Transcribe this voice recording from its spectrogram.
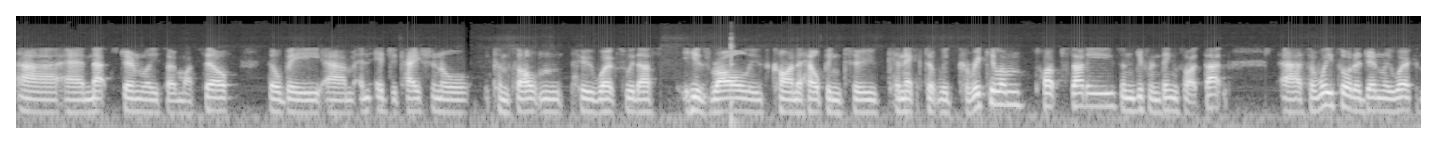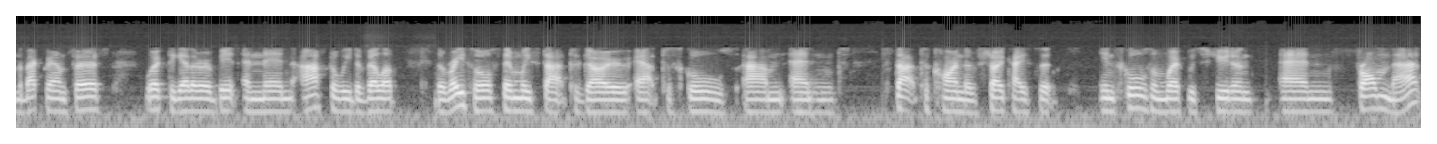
uh, and that's generally so myself. There'll be um, an educational consultant who works with us. His role is kind of helping to connect it with curriculum type studies and different things like that. Uh, so we sort of generally work in the background first, work together a bit, and then after we develop the resource, then we start to go out to schools um, and start to kind of showcase it in schools and work with students. And from that,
